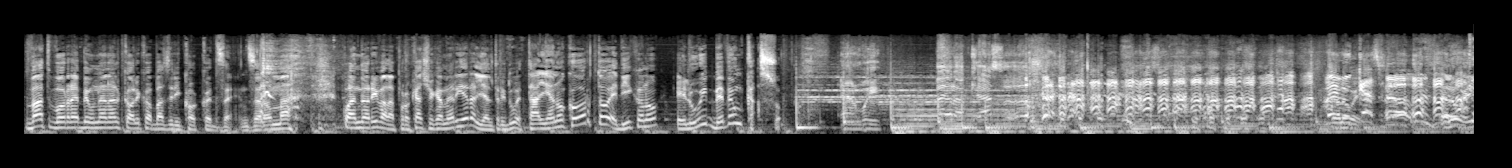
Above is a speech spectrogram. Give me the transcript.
Vat vorrebbe un analcolico a base di cocco e zenzero, ma quando arriva la procaccia cameriera, gli altri due tagliano corto e dicono: E lui beve un casso. and we bet our castle. E lui, e lui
